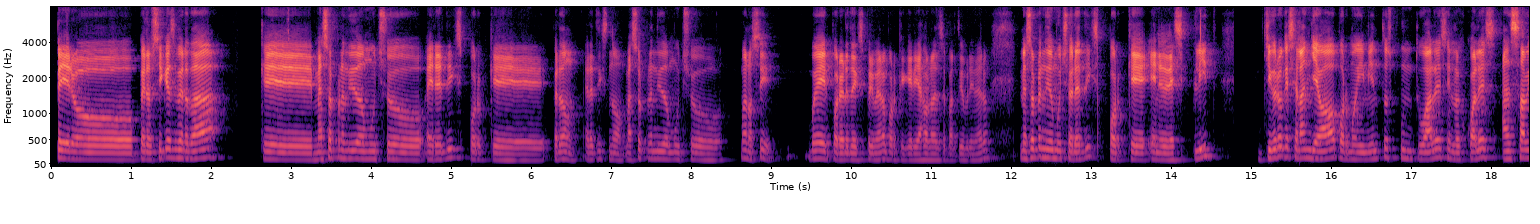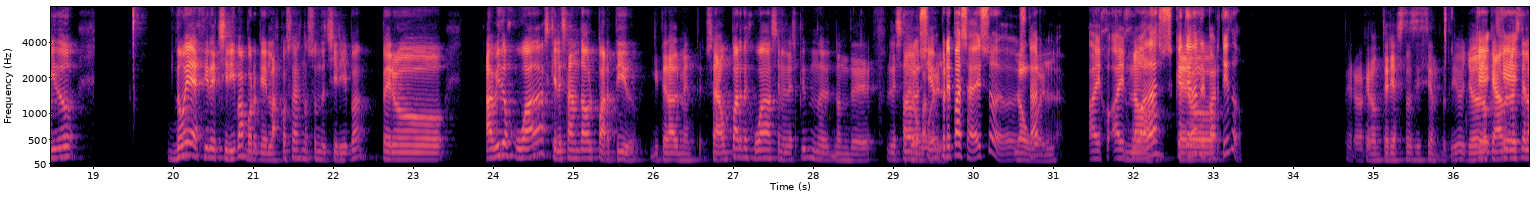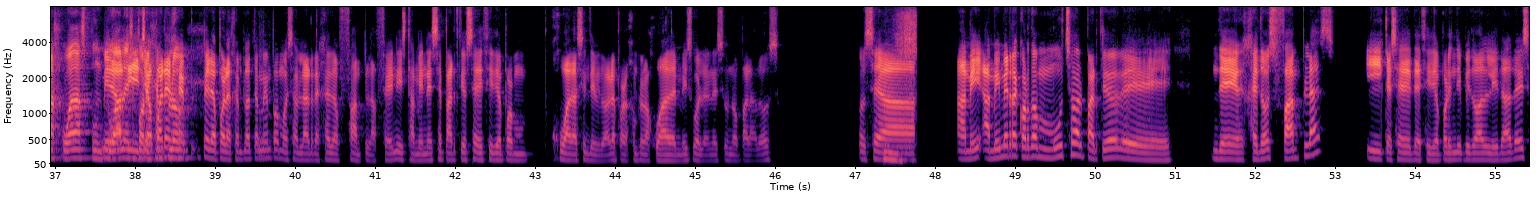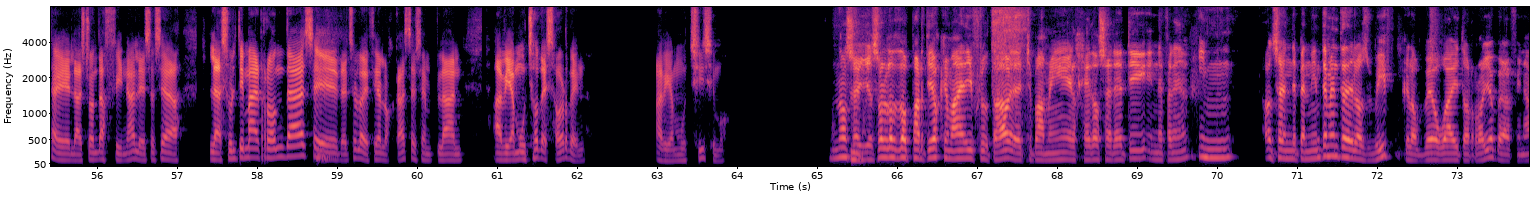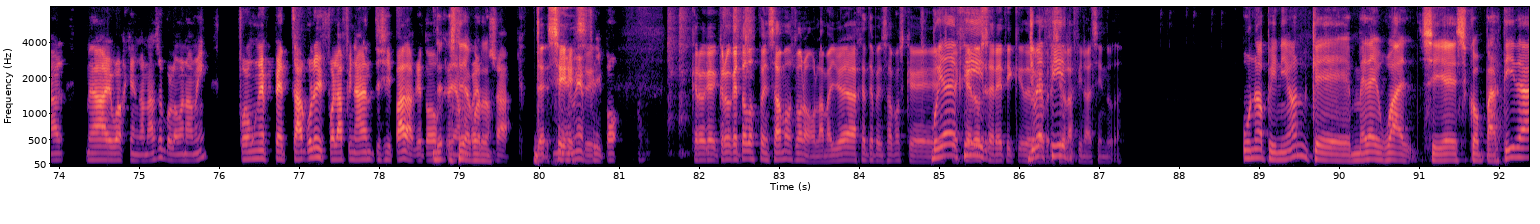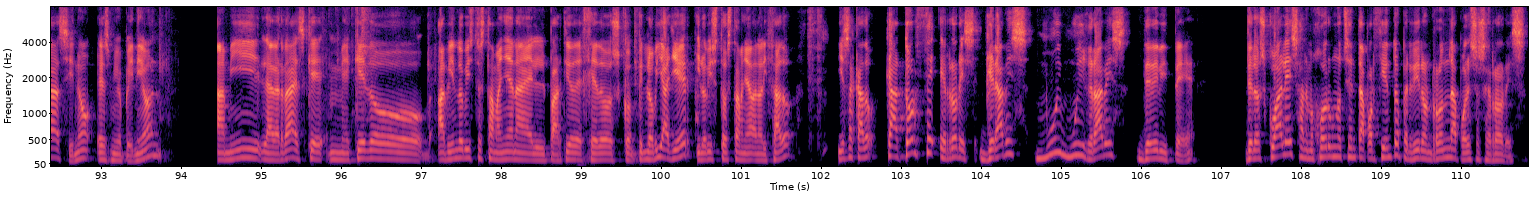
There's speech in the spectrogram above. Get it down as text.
Pero, pero sí que es verdad que me ha sorprendido mucho Heretics porque. Perdón, Heretics no. Me ha sorprendido mucho. Bueno, sí. Voy a ir por Heretics primero porque querías hablar de ese partido primero. Me ha sorprendido mucho Heretics porque en el split yo creo que se lo han llevado por movimientos puntuales en los cuales han sabido. No voy a decir de chiripa porque las cosas no son de chiripa, pero ha habido jugadas que les han dado el partido, literalmente. O sea, un par de jugadas en el split donde, donde les ha dado Pero el partido. siempre pasa eso. Star. Hay, hay No, jugadas que te dan el pero- partido. Pero qué tontería estás diciendo, tío. Yo lo que hablo es de las jugadas Mira, puntuales, por ejemplo. ejem- pero por ejemplo también podemos hablar de Head of Fampla Phoenix. También ese partido se decidió por jugadas individuales. Por ejemplo, la jugada de Miswell en ese 1 para 2. O sea, a mí, a mí me recordó mucho al partido de, de G2 Famplas y que se decidió por individualidades en las rondas finales. O sea, las últimas rondas, eh, de hecho lo decían los castes, en plan, había mucho desorden. Había muchísimo. No sé, Mm. yo son los dos partidos que más he disfrutado. De hecho, para mí, el G2 Heretic, independen- in- o sea, independientemente de los beef, que los veo guay y todo el rollo, pero al final me da igual quién ganase, por lo menos a mí. Fue un espectáculo y fue la final anticipada que todos De- estoy de ver, acuerdo. O sea, De- sí, a mí me sí. flipó. Creo que, creo que todos pensamos, bueno, la mayoría de la gente pensamos que, Voy a que G2 decir- Heretic yo debería voy a decir- la final, sin duda. Una opinión que me da igual si es compartida, si no, es mi opinión. A mí, la verdad es que me quedo. Habiendo visto esta mañana el partido de G2, con- lo vi ayer y lo he visto esta mañana analizado, y he sacado 14 errores graves, muy, muy graves de David P. ¿eh? De los cuales a lo mejor un 80% perdieron ronda por esos errores.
